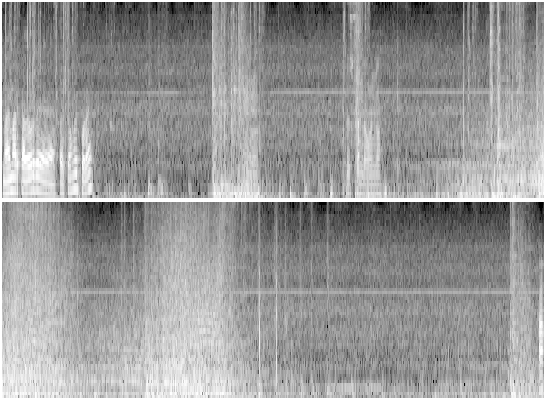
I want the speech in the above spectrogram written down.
No hay marcador de estación, güey, por ahí. Estoy buscando uno. Ah,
